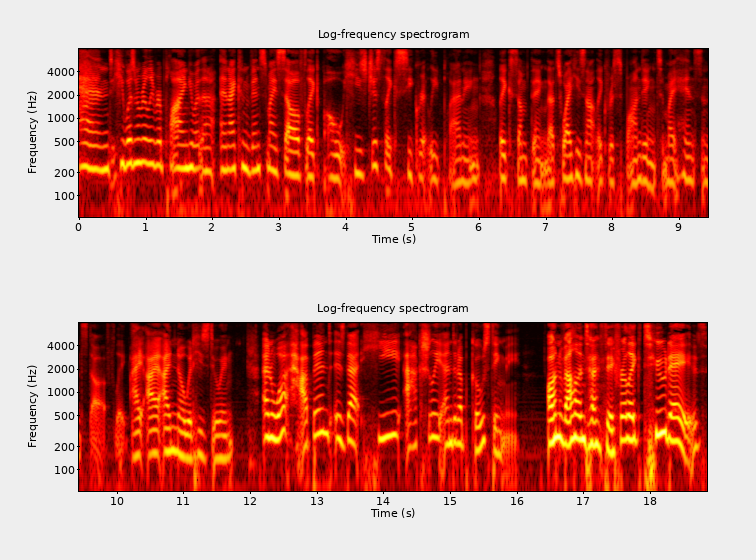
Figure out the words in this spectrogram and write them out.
And he wasn't really replying. He wasn't, and I convinced myself, like, oh, he's just like secretly planning like something. That's why he's not like responding to my hints and stuff. Like, I, I, I know what he's doing. And what happened is that he actually ended up ghosting me on Valentine's Day for like two days.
